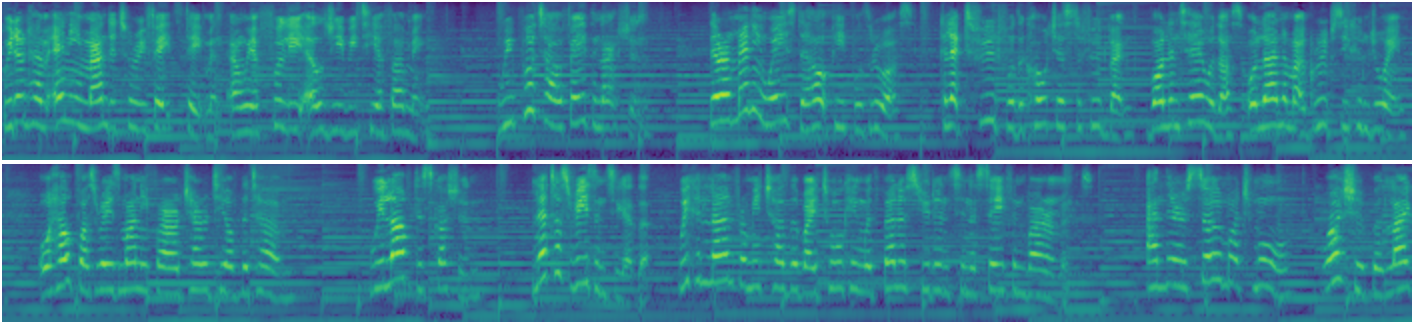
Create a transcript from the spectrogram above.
We don't have any mandatory faith statement and we are fully LGBT affirming. We put our faith in action. There are many ways to help people through us. Collect food for the Colchester Food Bank, volunteer with us, or learn about groups you can join, or help us raise money for our charity of the term. We love discussion. Let us reason together. We can learn from each other by talking with fellow students in a safe environment. And there is so much more. Worship with like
